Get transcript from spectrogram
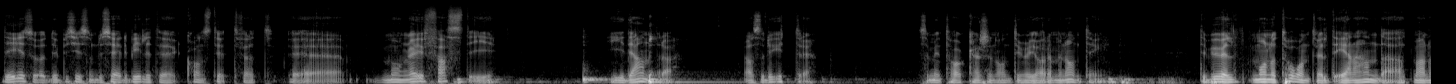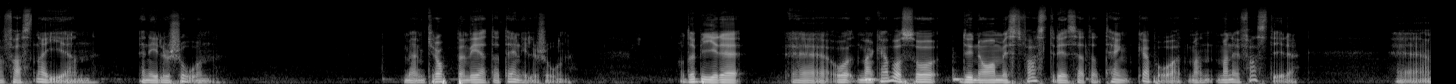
Det är ju så, det är precis som du säger, det blir lite konstigt för att eh, många är ju fast i, i det andra. Alltså det yttre. Som inte har kanske någonting att göra med någonting. Det blir väldigt monotont, väldigt enahanda att man har fastnat i en, en illusion. Men kroppen vet att det är en illusion. Och då blir det, eh, och man kan vara så dynamiskt fast i det sättet att tänka på att man, man är fast i det. Eh,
